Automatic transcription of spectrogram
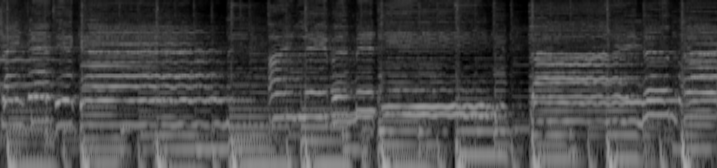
Schenkt er dir gern. Ein Leben mit ihm, deinem Herrn.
